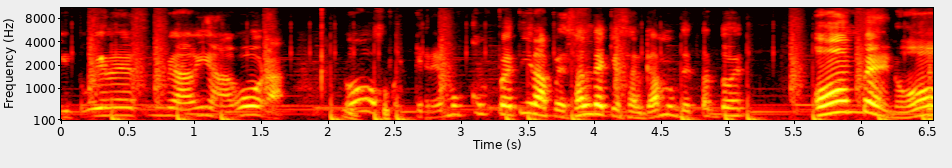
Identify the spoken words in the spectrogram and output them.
y tú vienes a decirme a mí ahora, no, pues queremos competir a pesar de que salgamos de estas dos est- Hombre, no.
